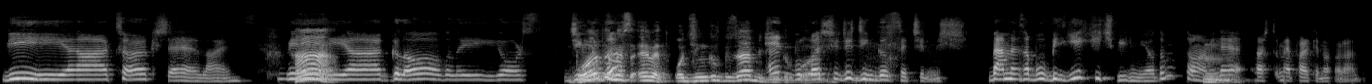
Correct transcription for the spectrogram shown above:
We are Turkish Airlines. We Ha. are globally yours. Bu arada Jingle'ı mesela evet o jingle güzel bir jingle en bu arada. bulaşıcı jingle seçilmiş. Ben mesela bu bilgiyi hiç bilmiyordum. Tamamıyla Hmm. araştırma yaparken öğrendim.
